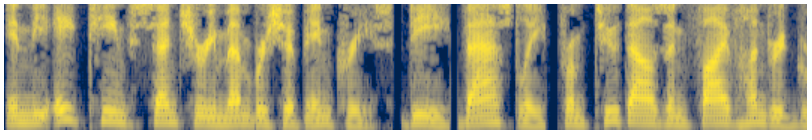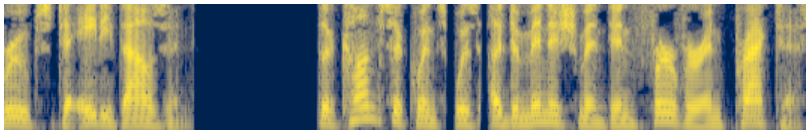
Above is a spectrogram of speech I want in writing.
in the 18th century membership increase d vastly, from 2,500 groups to 80,000. The consequence was a diminishment in fervor and practice.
